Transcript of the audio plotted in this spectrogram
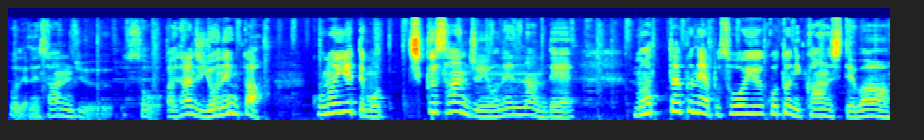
そうだよね、30、そう、あ、34年か。この家ってもう築34年なんで、全くね、やっぱそういうことに関しては、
